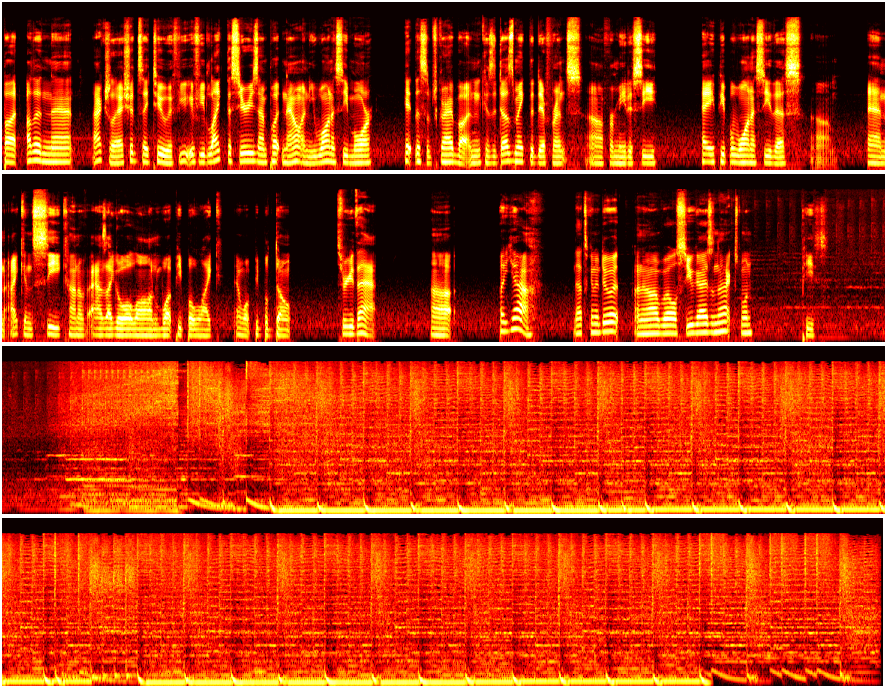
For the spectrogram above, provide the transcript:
But other than that, actually, I should say too, if you if you like the series I'm putting out and you want to see more, hit the subscribe button because it does make the difference uh, for me to see, hey, people want to see this. Um, and I can see kind of as I go along what people like and what people don't through that. Uh, but yeah, that's to do it. And I will see you guys in the next one. Peace.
